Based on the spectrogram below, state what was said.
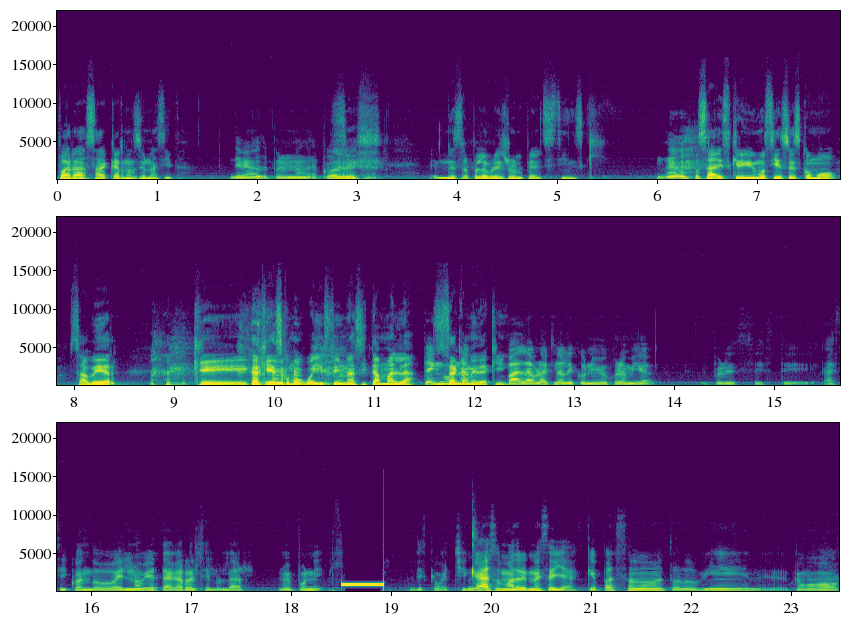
para sacarnos de una cita. Deberíamos de poner una. ¿Cuál es? Nuestra palabra es Rulpelstinsky. O sea, escribimos y eso es como saber que, que es como, güey, estoy en una cita mala, Tengo sácame una de aquí. palabra clave con mi mejor amiga. Pero es este. Así cuando el novio te agarra el celular, me pone. Y es como, chingada su madre, no es ella. ¿Qué pasó? ¿Todo bien? Eh, Como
